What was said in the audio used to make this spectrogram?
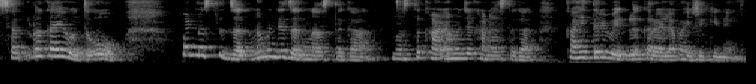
सगळं काही होतं हो. पण नुसतं जगणं म्हणजे जगणं असतं का? नुसतं खाणं म्हणजे खाणं असतं का? काहीतरी वेगळं करायला पाहिजे की नाही?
